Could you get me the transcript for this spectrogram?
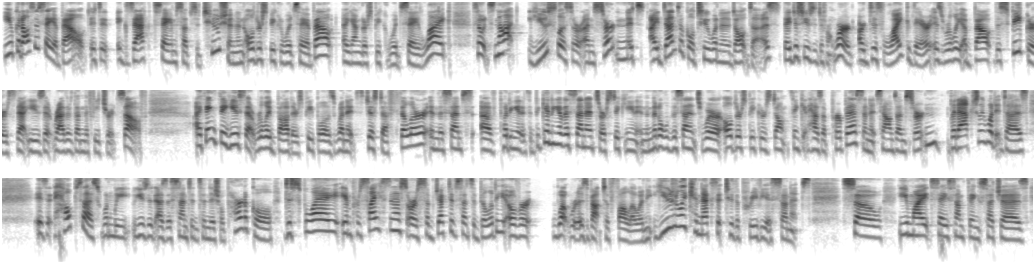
You could also say about. It's an exact same substitution. An older speaker would say about, a younger speaker would say like. So it's not useless or uncertain. It's identical to what an adult does. They just use a different word. Our dislike there is really about the speakers that use it rather than the feature itself. I think the use that really bothers people is when it's just a filler in the sense of putting it at the beginning of a sentence or sticking it in the middle of the sentence where older speakers don't think it has a purpose and it sounds uncertain. But actually, what it does is it helps us when we use it as a sentence initial particle display impreciseness or a subjective sensibility over what is about to follow and it usually connects it to the previous sentence so you might say something such as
